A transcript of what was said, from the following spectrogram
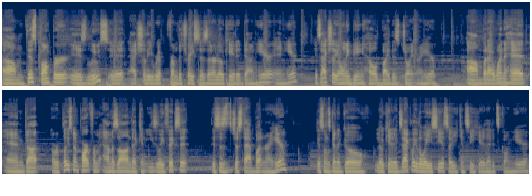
Um, this bumper is loose. It actually ripped from the traces that are located down here and here. It's actually only being held by this joint right here. Um, but I went ahead and got a replacement part from Amazon that can easily fix it. This is just that button right here. This one's gonna go located exactly the way you see it. So you can see here that it's going here.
